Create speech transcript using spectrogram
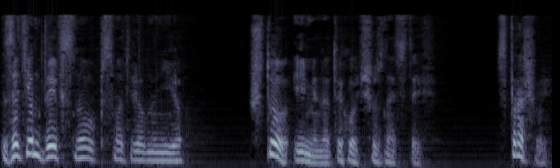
Затем Дэйв снова посмотрел на нее. «Что именно ты хочешь узнать, Стеф? Спрашивай».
